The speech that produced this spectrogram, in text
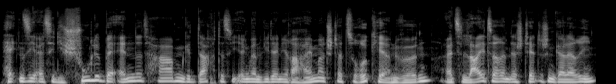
Hätten Sie, als Sie die Schule beendet haben, gedacht, dass Sie irgendwann wieder in Ihre Heimatstadt zurückkehren würden, als Leiterin der Städtischen Galerie?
